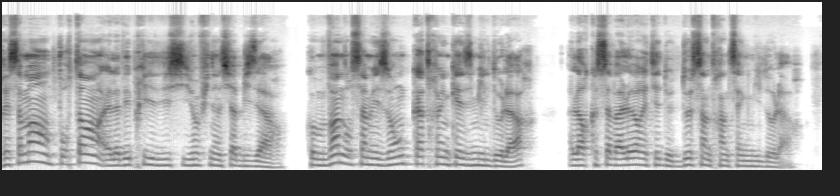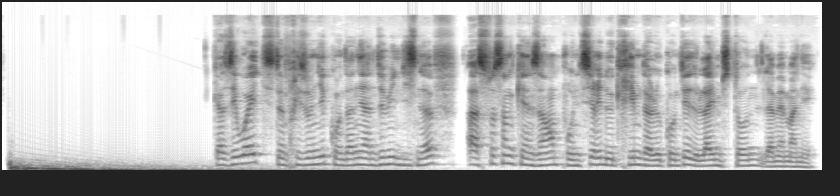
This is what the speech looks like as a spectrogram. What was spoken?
Récemment, pourtant, elle avait pris des décisions financières bizarres, comme vendre sa maison 95 000 dollars, alors que sa valeur était de 235 000 dollars. Casey White est un prisonnier condamné en 2019 à 75 ans pour une série de crimes dans le comté de Limestone la même année.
